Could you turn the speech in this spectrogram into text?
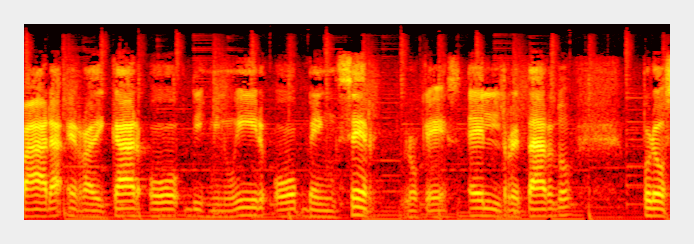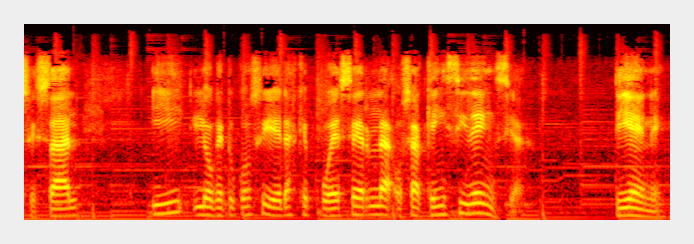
para erradicar o disminuir o vencer lo que es el retardo procesal y lo que tú consideras que puede ser la, o sea, qué incidencia tiene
